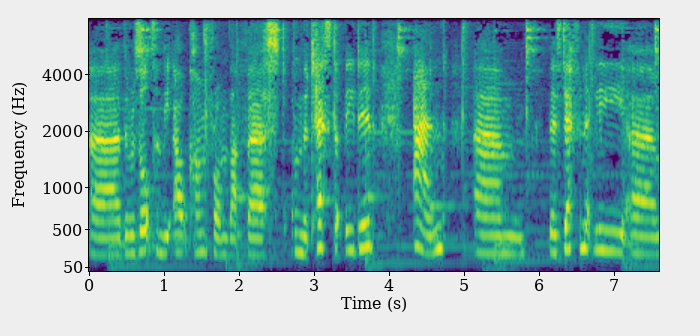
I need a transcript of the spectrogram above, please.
uh, the results and the outcome from that first, from the test that they did, and um, there's definitely um,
